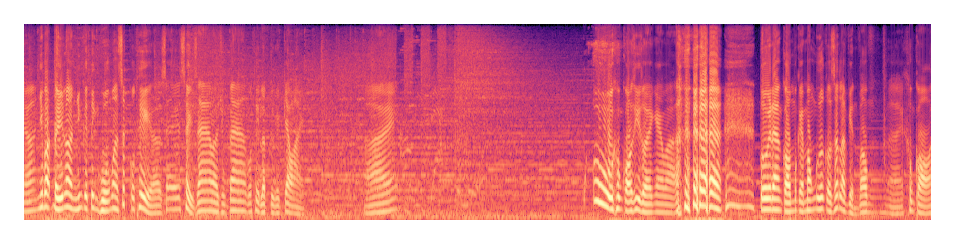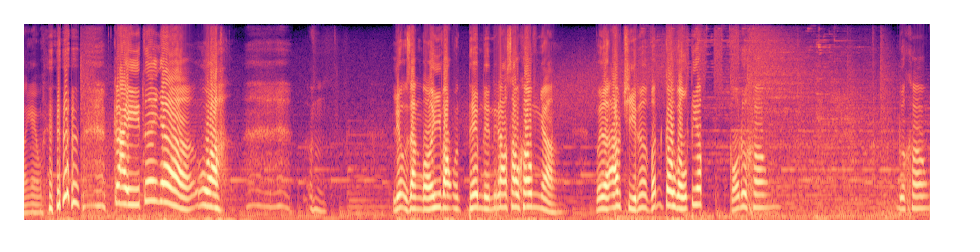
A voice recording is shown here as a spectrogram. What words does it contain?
nhá. Nhưng mà đấy là những cái tình huống mà rất có thể ờ, sẽ xảy ra và chúng ta có thể lật được cái kèo này. Đấy u uh, không có gì rồi anh em ạ. À. tôi đang có một cái mong ước nó rất là viển vông. Đấy, không có anh em. Cày thế nhở ủa liệu rằng có hy vọng thêm đến rao sau không nhở bây giờ áp chín vẫn câu gấu tiếp. Có được không? Được không?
